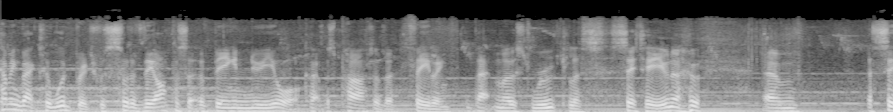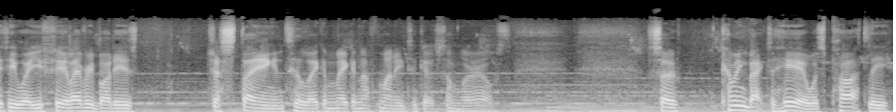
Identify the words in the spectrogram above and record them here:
Coming back to Woodbridge was sort of the opposite of being in New York. That was part of the feeling. That most rootless city, you know, um, a city where you feel everybody is just staying until they can make enough money to go somewhere else. So coming back to here was partly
